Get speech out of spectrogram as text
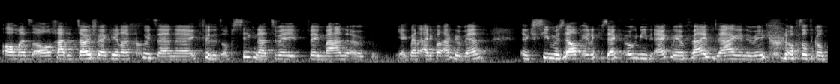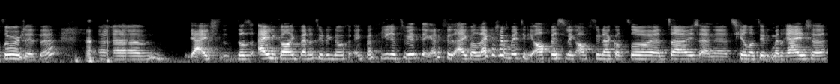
al met al gaat het thuiswerk heel erg goed. En ik vind het op zich na twee, twee maanden ook... Ja, ik ben er eigenlijk wel aan gewend. En ik zie mezelf eerlijk gezegd ook niet echt meer vijf dagen in de week op dat kantoor zitten. Ehm, ja, ik, dat is eigenlijk al, ik ben natuurlijk nog, ik ben 24 en ik vind het eigenlijk wel lekker zo'n beetje die afwisseling af en toe naar kantoor en thuis. En uh, het scheelt natuurlijk met reizen.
